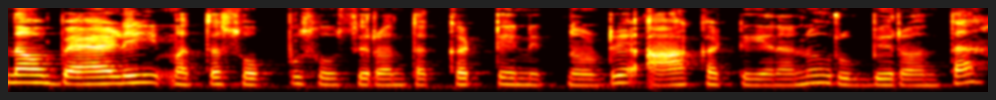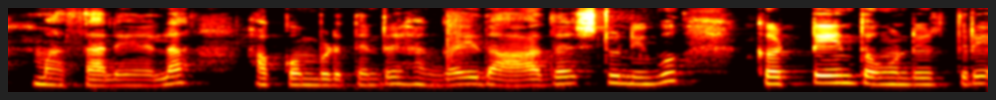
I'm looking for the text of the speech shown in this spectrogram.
ನಾವು ಬ್ಯಾಳಿ ಮತ್ತು ಸೊಪ್ಪು ಸೋಸಿರೋಂಥ ಕಟ್ಟೇನಿತ್ತು ನೋಡ್ರಿ, ಆ ಕಟ್ಟಿಗೆ ನಾನು ರುಬ್ಬಿರೋಂಥ ಮಸಾಲೆನೆಲ್ಲ ಹಾಕ್ಕೊಂಡ್ಬಿಡ್ತೇನೆ ರೀ ಹಂಗೆ ಇದು ಆದಷ್ಟು ನೀವು ಕಟ್ಟೇನು ತೊಗೊಂಡಿರ್ತೀರಿ,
